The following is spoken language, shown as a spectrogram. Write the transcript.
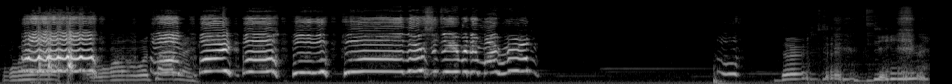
What? What- What's Um, happening? Uh, uh, uh, there's a demon in my room! There's a demon.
